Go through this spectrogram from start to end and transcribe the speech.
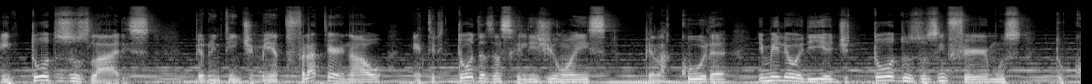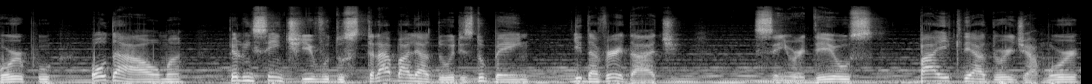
em todos os lares pelo entendimento fraternal entre todas as religiões, pela cura e melhoria de todos os enfermos do corpo ou da alma, pelo incentivo dos trabalhadores do bem e da verdade. Senhor Deus, Pai Criador de amor,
